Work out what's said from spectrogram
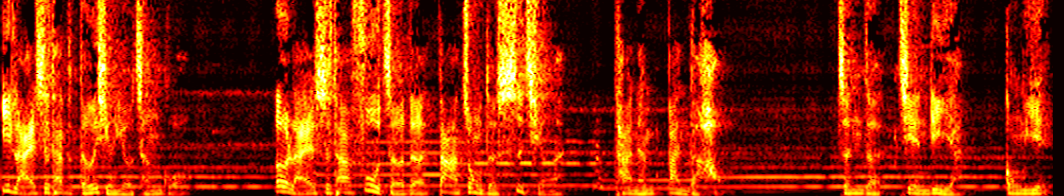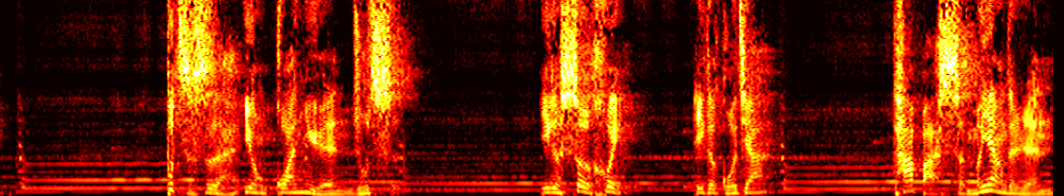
一来是他的德行有成果，二来是他负责的大众的事情啊，他能办得好，真的建立啊功业。不只是啊用官员如此，一个社会。一个国家，他把什么样的人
